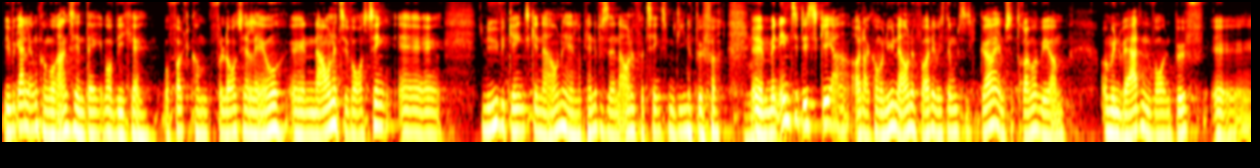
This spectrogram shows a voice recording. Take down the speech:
vi vil gerne lave en konkurrence en dag, hvor, vi kan, hvor folk kan komme, få lov til at lave øh, navne til vores ting. Øh, nye veganske navne, eller plantebaserede navne for ting, som ligner bøffer. Mm. Øh, men indtil det sker, og der kommer nye navne for det, hvis nogensinde skal gøre, jamen, så drømmer vi om, om en verden, hvor en bøf øh,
